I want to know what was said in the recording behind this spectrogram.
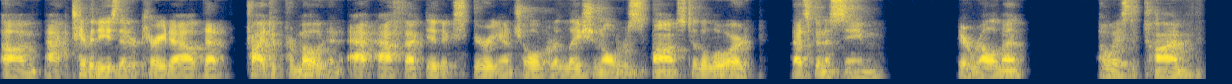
um, activities that are carried out that try to promote an a- affective, experiential, relational response to the Lord, that's going to seem irrelevant, a waste of time,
